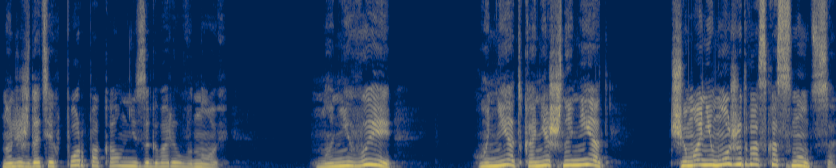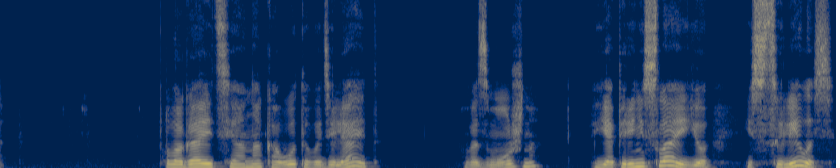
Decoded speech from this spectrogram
но лишь до тех пор, пока он не заговорил вновь. «Но не вы! О нет, конечно, нет! Чума не может вас коснуться!» «Полагаете, она кого-то выделяет?» «Возможно. Я перенесла ее, исцелилась.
